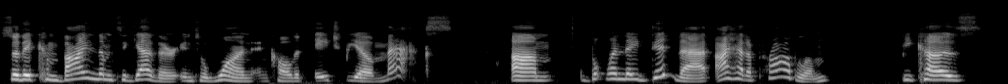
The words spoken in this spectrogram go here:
so they combined them together into one and called it HBO Max. Um, but when they did that, I had a problem because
